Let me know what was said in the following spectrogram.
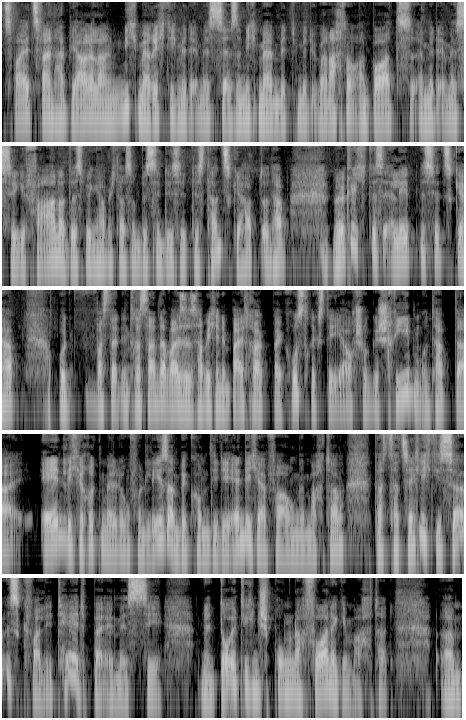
zwei, zweieinhalb Jahre lang nicht mehr richtig mit MSC, also nicht mehr mit, mit Übernachtung an Bord äh, mit MSC gefahren und deswegen habe ich da so ein bisschen diese Distanz gehabt und habe wirklich das Erlebnis jetzt gehabt und was dann interessanterweise, das habe ich in dem Beitrag bei großtricks.de auch schon geschrieben und habe da ähnliche Rückmeldungen von Lesern bekommen, die die ähnliche Erfahrung gemacht haben, dass tatsächlich die Servicequalität bei MSC einen deutlichen Sprung nach vorne gemacht hat. Ähm,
